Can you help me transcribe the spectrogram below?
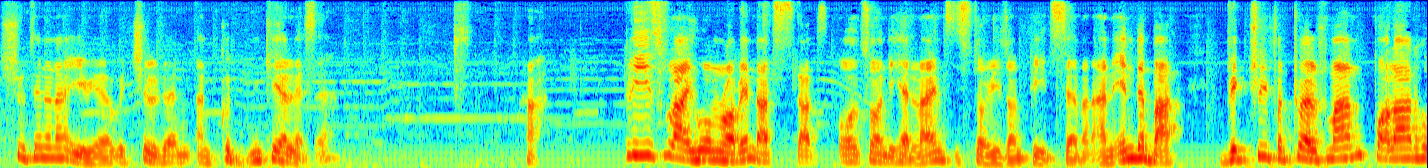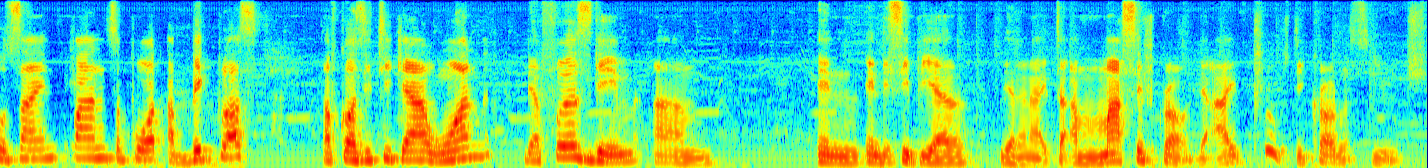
shooting in an area with children and couldn't care less. Eh? Please fly home, Robin. That's that's also on the headlines. The story is on page seven. And in the back, victory for 12 man, Pollard Hosein, fan support a big plus. Of course, the TKR won their first game um, in in the CPL the other night a massive crowd. The I proved the crowd was huge.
